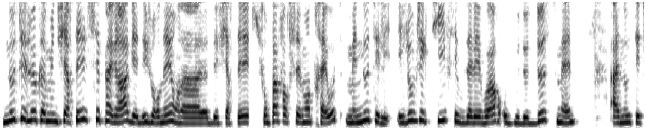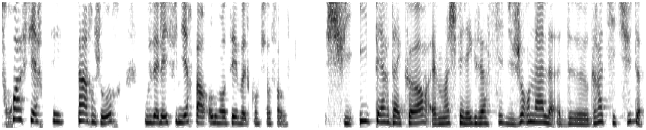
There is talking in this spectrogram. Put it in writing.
notez-le comme une fierté, c'est pas grave, il y a des journées, on a des fiertés qui sont pas forcément très hautes, mais notez-les. Et l'objectif, c'est vous allez voir, au bout de deux semaines, à noter trois fiertés par jour, vous allez finir par augmenter votre confiance en vous. Je suis hyper d'accord. Moi, je fais l'exercice du journal de gratitude.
